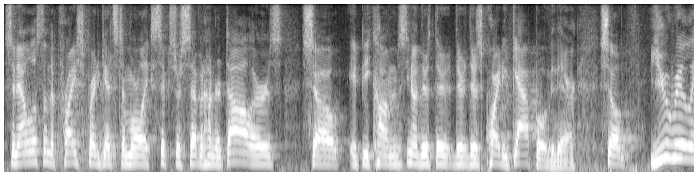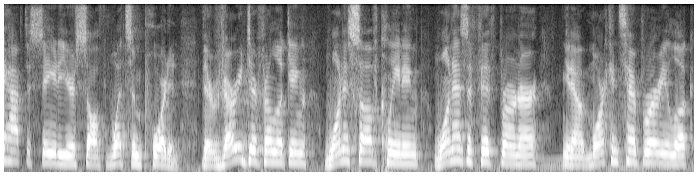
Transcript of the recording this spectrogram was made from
So now all of a sudden the price spread gets to more like six or $700. So it becomes, you know, there's, there, there, there's quite a gap over there. So you really have to say to yourself what's important. They're very different looking. One is self-cleaning, one has a fifth burner, you know, more contemporary look.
